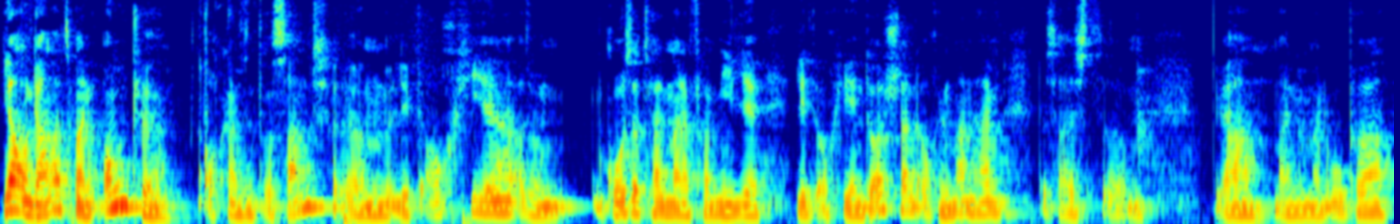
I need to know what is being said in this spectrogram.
Ja, und damals mein Onkel, auch ganz interessant, ähm, lebt auch hier, also ein großer Teil meiner Familie lebt auch hier in Deutschland, auch in Mannheim. Das heißt, ähm, ja, mein, mein Opa,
